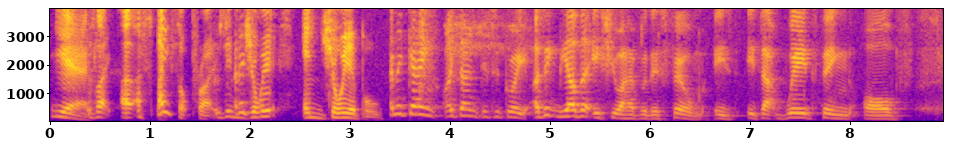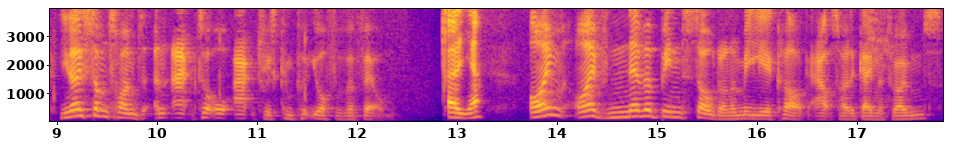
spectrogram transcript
Yeah. It was like a, a space opera. It was it- enjoyable. And again, I don't disagree. I think the other issue I have with this film is is that weird thing of, you know, sometimes an actor or actress can put you off of a film. Uh, yeah, I'm I've never been sold on Emilia Clarke outside of Game of Thrones,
